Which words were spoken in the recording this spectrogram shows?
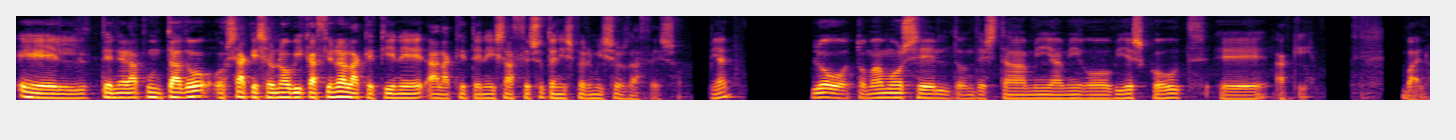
el tener apuntado, o sea, que sea una ubicación a la que tiene, a la que tenéis acceso, tenéis permisos de acceso. Bien. Luego tomamos el donde está mi amigo VS Code eh, aquí. Bueno,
